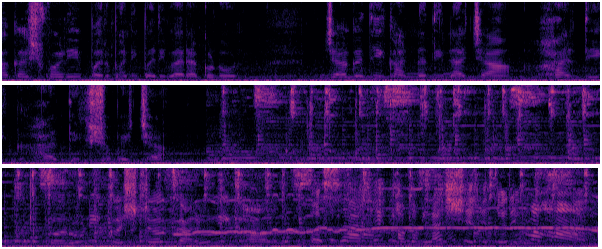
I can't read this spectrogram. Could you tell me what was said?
आकाशवाणी परभणी परिवाराकडून जागतिक अन्न दिनाच्या हार्दिक हार्दिक शुभेच्छा. करुणी कष्ट गाळूनी घाम असं आहे आपला शेतकरी महान?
